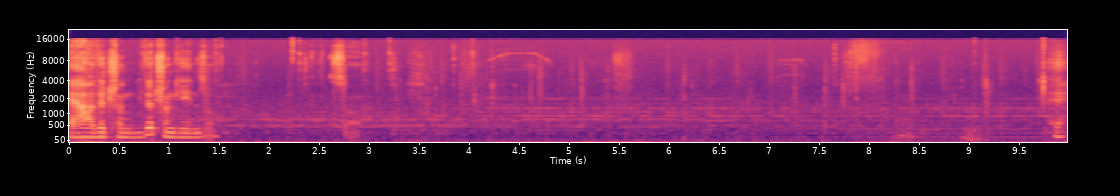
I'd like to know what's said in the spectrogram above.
Ja, wird schon, wird schon gehen so. So. Hä?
